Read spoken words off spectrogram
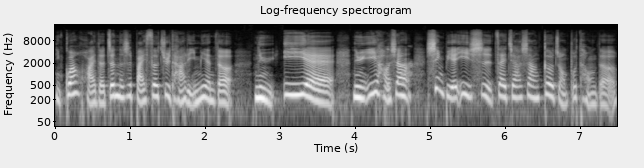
你关怀的真的是白色巨塔里面的女医耶，女医好像性别意识，再加上各种不同的。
